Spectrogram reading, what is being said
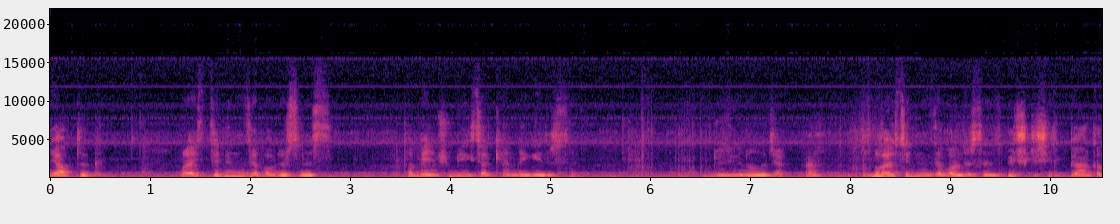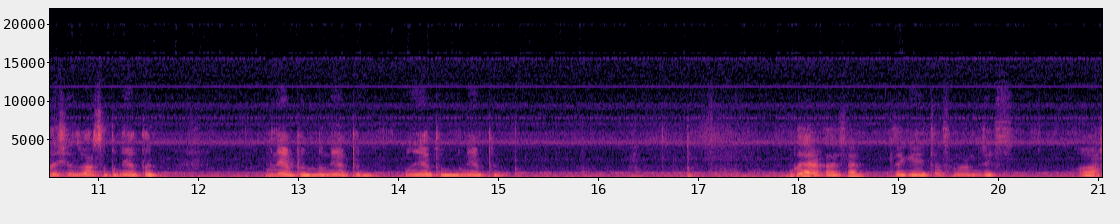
Yaptık. Burayı istediğiniz yapabilirsiniz. Tabii benim şu bilgisayar kendine gelirse düzgün olacak. Heh. Burayı istediğiniz yapabilirsiniz. 3 kişilik bir arkadaşınız varsa bunu yapın. Bunu yapın, bunu yapın, bunu yapın, bunu yapın. Bu kadar arkadaşlar. The GTA San Andreas var.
